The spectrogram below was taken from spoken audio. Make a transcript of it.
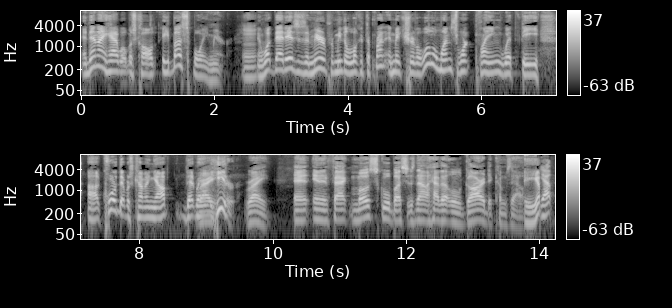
and then I had what was called a busboy mirror. And what that is is a mirror for me to look at the front and make sure the little ones weren't playing with the uh, cord that was coming out that ran right. the heater. Right. And, and in fact, most school buses now have that little guard that comes out. Yep. Yep.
